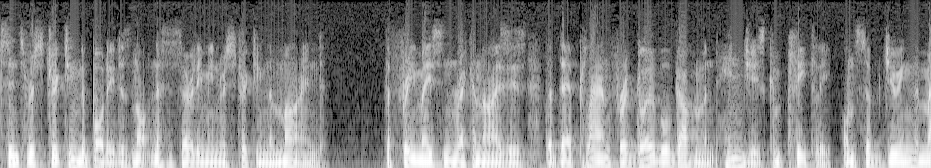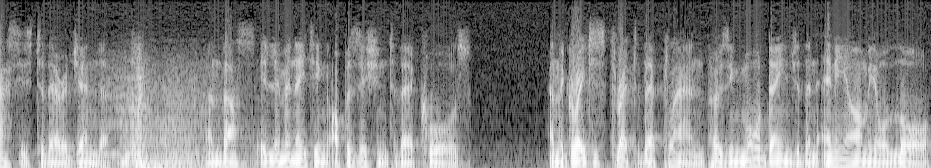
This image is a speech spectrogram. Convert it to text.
since restricting the body does not necessarily mean restricting the mind, the Freemason recognizes that their plan for a global government hinges completely on subduing the masses to their agenda, and thus eliminating opposition to their cause. And the greatest threat to their plan, posing more danger than any army or law,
